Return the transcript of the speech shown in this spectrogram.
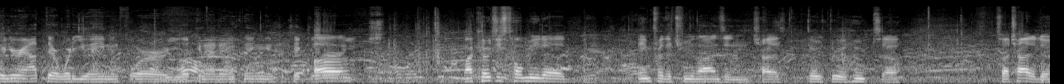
when you're out there, what are you aiming for? Are you looking at anything in particular? Uh, Are you just- my coaches told me to aim for the tree lines and try to throw through a hoop, so so I try to do.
